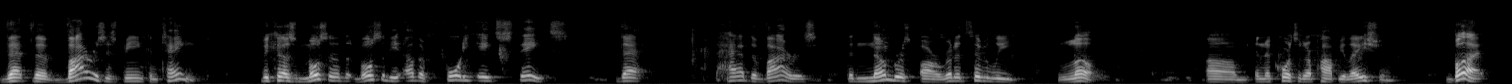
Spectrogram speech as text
that the virus is being contained because most of the, most of the other 48 states that have the virus, the numbers are relatively low um, in the course of their population. But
